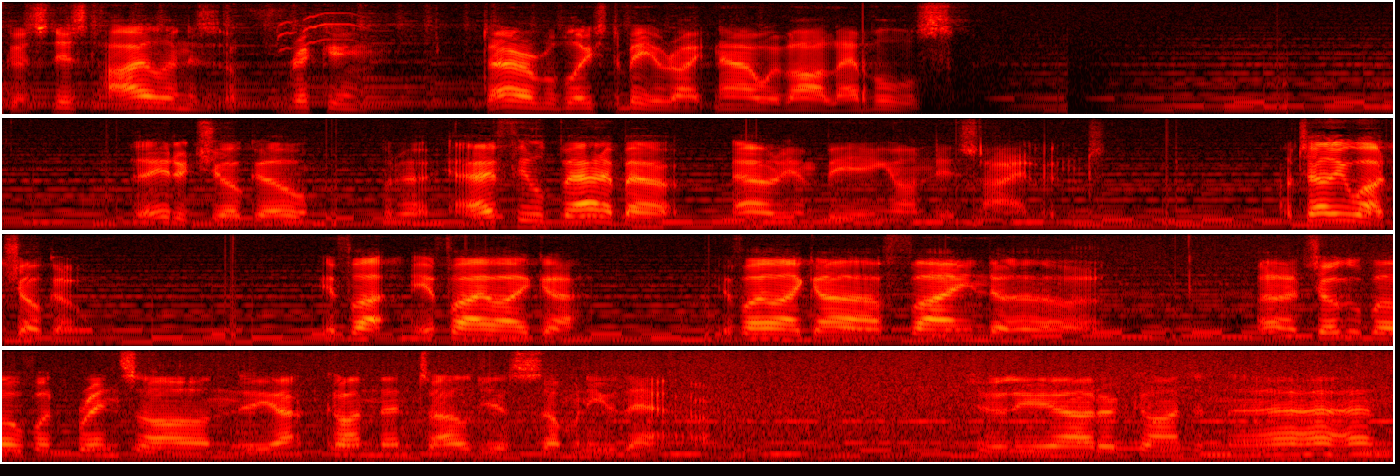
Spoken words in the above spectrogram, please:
Because this island is a freaking terrible place to be right now with our levels. Later, Choco, but I, I feel bad about him being on this island. I'll tell you what, Choco. If I, if I like, uh, if I like, uh, find, uh, uh, Chocobo footprints on the continent, I'll just summon you there to the outer continent,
